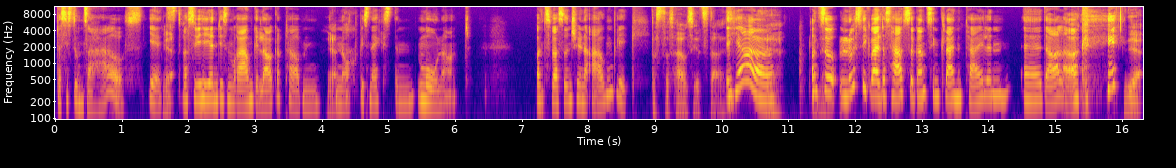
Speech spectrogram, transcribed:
das ist unser Haus jetzt, ja. was wir hier in diesem Raum gelagert haben, ja. noch bis nächsten Monat. Und es war so ein schöner Augenblick. Dass das Haus jetzt da ist. Ja. ja genau. Und so lustig, weil das Haus so ganz in kleinen Teilen äh, da lag. ja.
